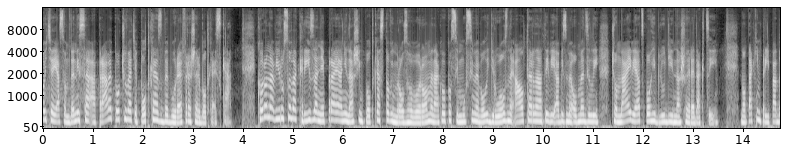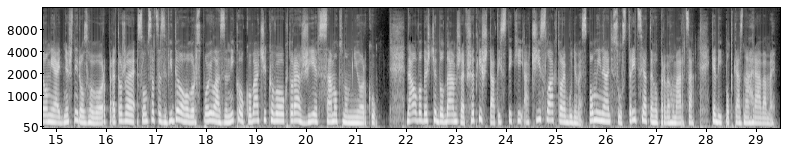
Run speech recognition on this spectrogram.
Ahojte, ja som Denisa a práve počúvate podcast webu refresher.sk. Koronavírusová kríza nepraje ani našim podcastovým rozhovorom, nakoľko si musíme voliť rôzne alternatívy, aby sme obmedzili čo najviac pohyb ľudí v našej redakcii. No takým prípadom je aj dnešný rozhovor, pretože som sa cez videohovor spojila s Nikou Kováčikovou, ktorá žije v samotnom New Yorku. Na úvod ešte dodám, že všetky štatistiky a čísla, ktoré budeme spomínať, sú z 31. marca, kedy podcast nahrávame.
